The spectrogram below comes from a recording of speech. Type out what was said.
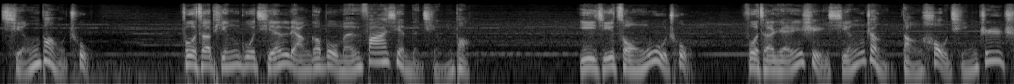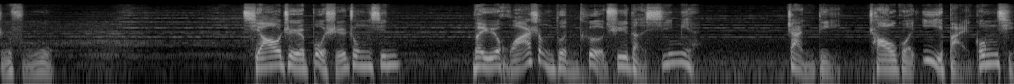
情报处负责评估前两个部门发现的情报，以及总务处负责人事、行政等后勤支持服务。乔治·布什中心位于华盛顿特区的西面，占地超过一百公顷，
